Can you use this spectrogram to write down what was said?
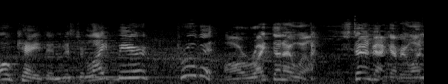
Okay, then, Mr. Lightbeer, prove it. All right, then I will. Stand back, everyone.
